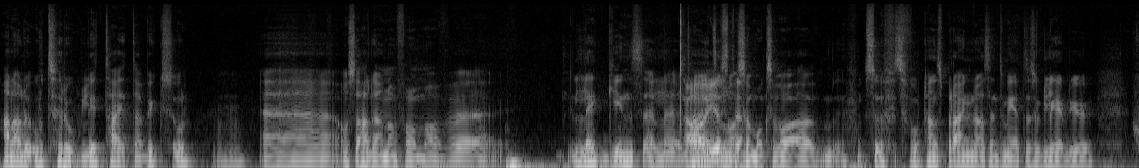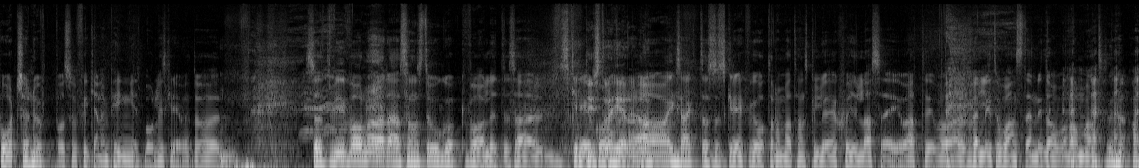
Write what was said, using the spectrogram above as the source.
Han hade otroligt tajta byxor. Mhm. Eh, och så hade han någon form av eh, leggings eller Ja, tights just eller något det. som också var... Så, så fort han sprang några centimeter så gled ju shortsen upp och så fick han en pingisboll i skrevet. Och, så att vi var några där som stod och var lite så här skrek åt- Distraherade. Ja exakt och så skrek vi åt honom att han skulle skyla sig och att det var väldigt oanständigt av honom. Att, ja.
